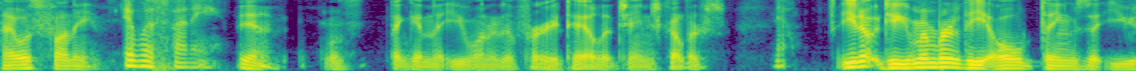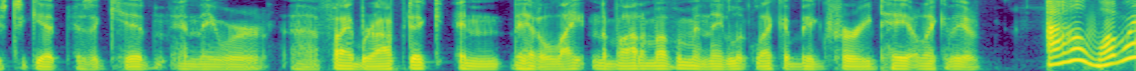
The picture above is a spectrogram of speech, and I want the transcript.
That was funny. it was funny. Yeah, I was thinking that you wanted a furry tail that changed colors. You know, do you remember the old things that you used to get as a kid, and they were uh, fiber optic, and they had a light in the bottom of them, and they looked like a big furry tail, like the Oh, what were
